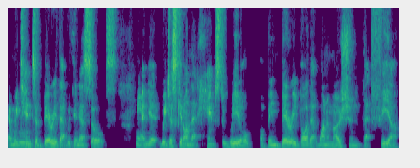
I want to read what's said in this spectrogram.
and we Mm. tend to bury that within ourselves. Yeah. And yet we just get on that hamster wheel of being buried by that one emotion, that fear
